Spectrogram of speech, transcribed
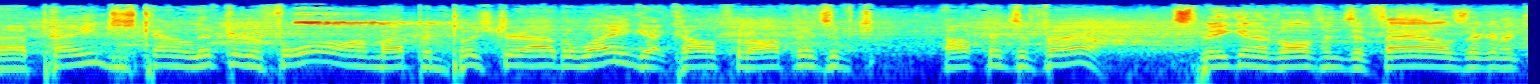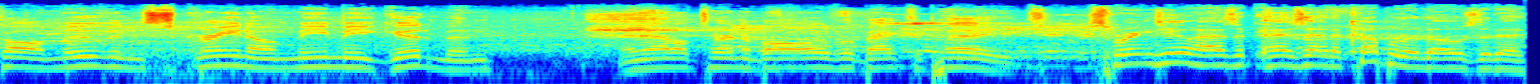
uh, Payne just kind of lifted her forearm up and pushed her out of the way and got called for the offensive offensive foul. Speaking of offensive fouls, they're going to call a moving screen on Mimi Goodman, and that'll turn the ball over back to Page. Springs Hill has a, has had a couple of those today.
